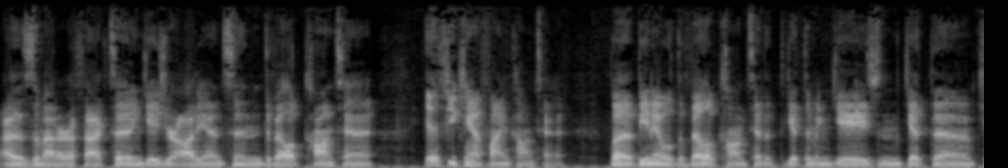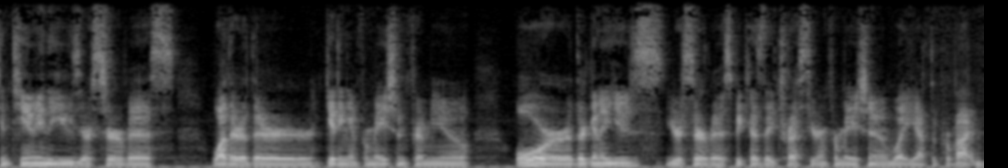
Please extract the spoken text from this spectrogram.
as a matter of fact, to engage your audience and develop content if you can't find content. But being able to develop content to get them engaged and get them continuing to use your service, whether they're getting information from you or they're going to use your service because they trust your information and what you have to provide.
